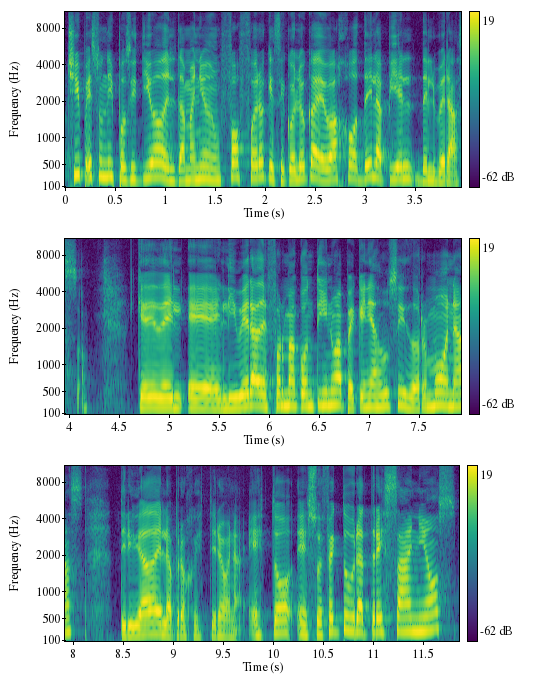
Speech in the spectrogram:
chip es un dispositivo del tamaño de un fósforo que se coloca debajo de la piel del brazo, que eh, libera de forma continua pequeñas dosis de hormonas derivadas de la progesterona. Esto, eh, su efecto dura tres años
